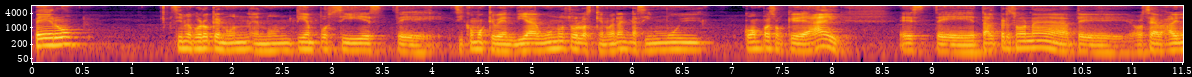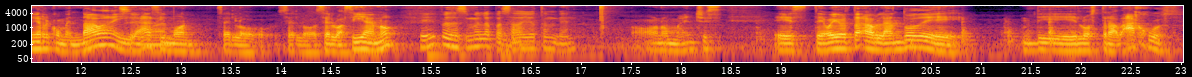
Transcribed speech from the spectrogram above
Pero Sí, me acuerdo que en un, en un tiempo sí, este, sí como que vendía unos o los que no eran así muy compas o que, ay, este, tal persona te, o sea, alguien me recomendaba y, Sí, ah, man. Simón, se lo, se lo, se lo hacía, ¿no? Sí, pues así me la pasaba yo también. Oh, no manches. Este, oye, ahorita hablando de, de los trabajos,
